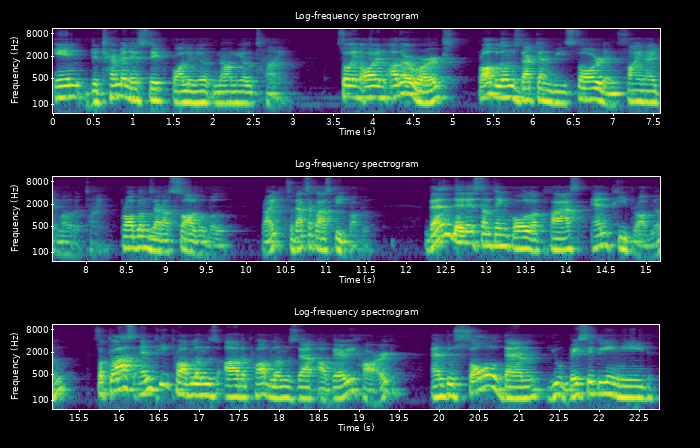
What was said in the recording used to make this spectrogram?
in deterministic polynomial time. So in or in other words, problems that can be solved in finite amount of time, problems that are solvable, right? So that's a class P problem. Then there is something called a class NP problem. So class NP problems are the problems that are very hard and to solve them, you basically need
